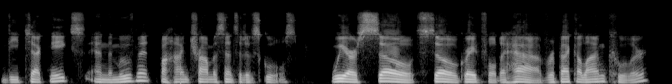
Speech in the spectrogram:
the techniques, and the movement behind trauma sensitive schools. We are so, so grateful to have Rebecca Leimkuhler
